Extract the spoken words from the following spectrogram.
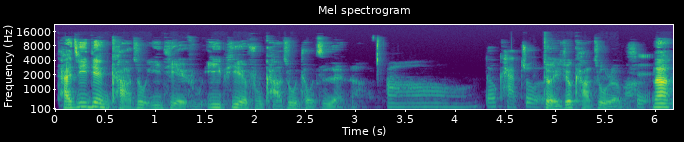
台积电卡住 ETF，EPF 卡住投资人了。哦，都卡住了。对，就卡住了嘛。是。那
